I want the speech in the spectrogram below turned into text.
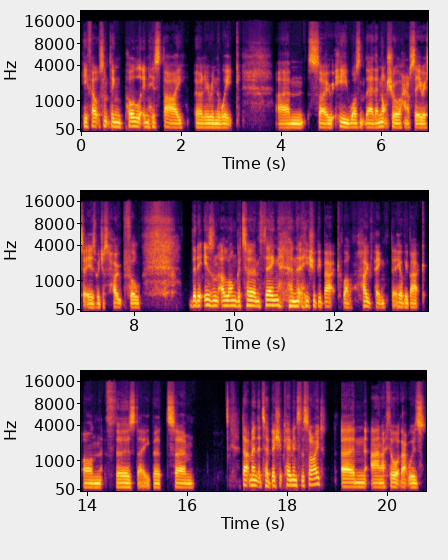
he felt something pull in his thigh earlier in the week. Um, so he wasn't there. They're not sure how serious it is. We're just hopeful that it isn't a longer term thing and that he should be back. Well, hoping that he'll be back on Thursday. But um, that meant that Ted Bishop came into the side. Um, and I thought that was,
